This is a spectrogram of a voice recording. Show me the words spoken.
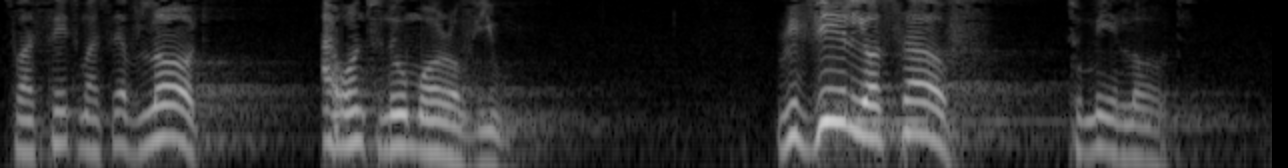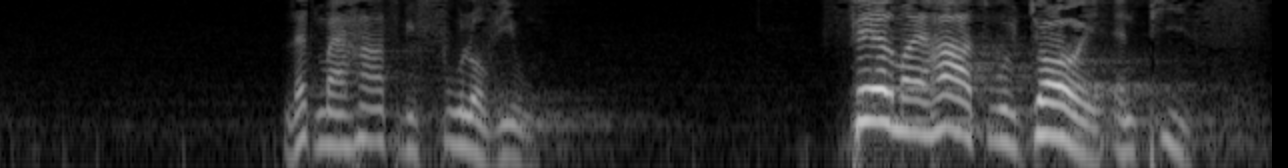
So I say to myself, Lord, I want to know more of you. Reveal yourself to me, Lord. Let my heart be full of you. Fill my heart with joy and peace.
